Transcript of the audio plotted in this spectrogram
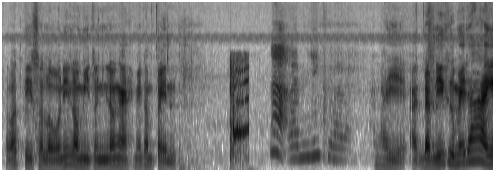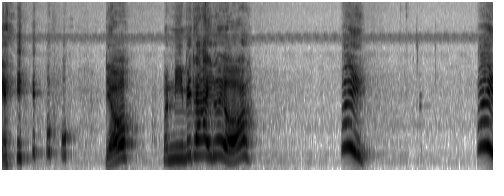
แต่ว่าตีสโลว์นี่เรามีตัวนี้แล้วไง ไม่จำเป็นน่ะแบบนี้คืออะไรอะไรอะแบบนี้คือไม่ได้ไง เดี๋ยว มันมีไม่ได้ด้วยเหรอเฮ้ยเฮ้ย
